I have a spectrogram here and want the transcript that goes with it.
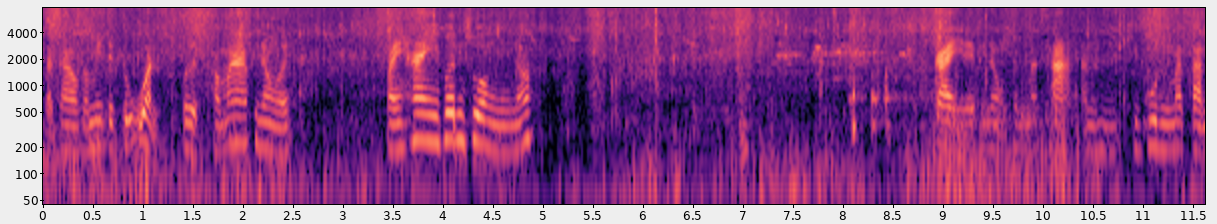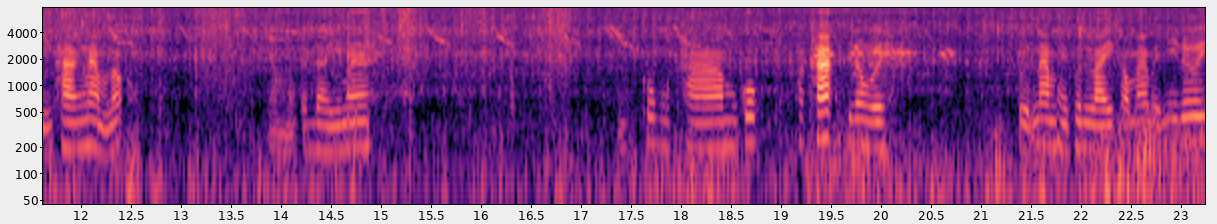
แต่เก่าก็มีแต่ตู้อ้วนเปิดเขามาพี่น้องเลยไปให้เพิ่นช่วงหนึ่งเนาะไก่เลยพี่น้องเพิ่นมาสาอันขี้พุ่นมาตันทางน้ำเนาะนำมากระไดมากกมะขามกกพะคะพี่น้องเลย เปิดน้ำให้เพิ่นไหลเข้ามาแบบนี้เลย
